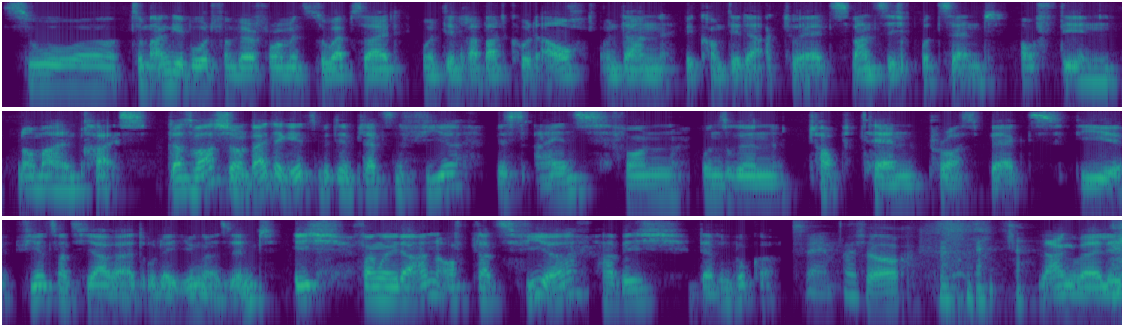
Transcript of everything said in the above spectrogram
zur, zum Angebot von Bearformance zur Website und den Rabattcode auch und dann bekommt ihr da aktuell 20% auf den normalen Preis. Das war's schon. Weiter geht's mit den Plätzen 4 bis 1 von unseren Top 10 Prospects, die 24 Jahre alt oder jünger sind. Ich fangen wir wieder an. Auf Platz 4 habe ich Devin Booker. Same. Ich auch. Langweilig.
